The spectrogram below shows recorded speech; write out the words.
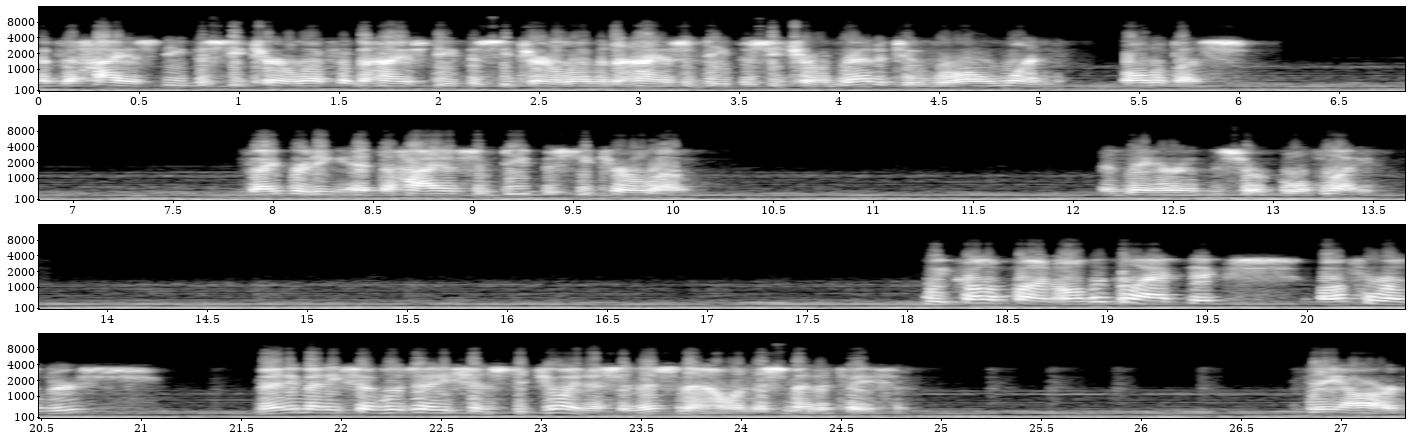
of the highest, deepest eternal love from the highest, deepest eternal love and the highest and deepest eternal gratitude. We're all one, all of us. Vibrating at the highest and deepest eternal love. And they are in the circle of light. We call upon all the galactics, off-worlders, many, many civilizations to join us in this now, in this meditation. They are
